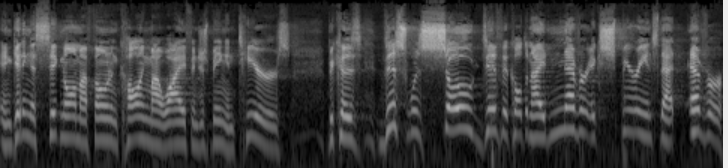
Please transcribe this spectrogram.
and getting a signal on my phone and calling my wife and just being in tears because this was so difficult and I had never experienced that ever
